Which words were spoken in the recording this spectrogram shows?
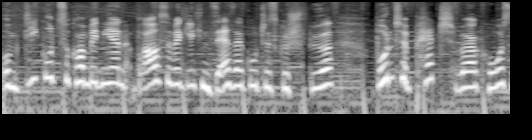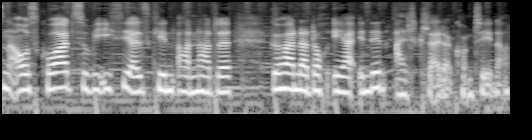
Um die gut zu kombinieren, brauchst du wirklich ein sehr, sehr gutes Gespür. Bunte Patchwork-Hosen aus Kord, so wie ich sie als Kind anhatte, gehören da doch eher in den Altkleidercontainer.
